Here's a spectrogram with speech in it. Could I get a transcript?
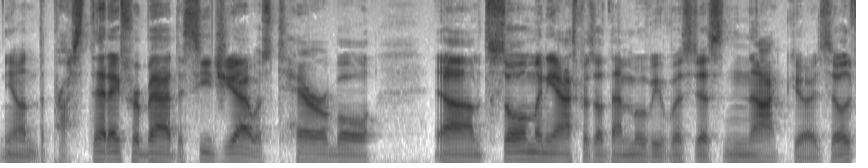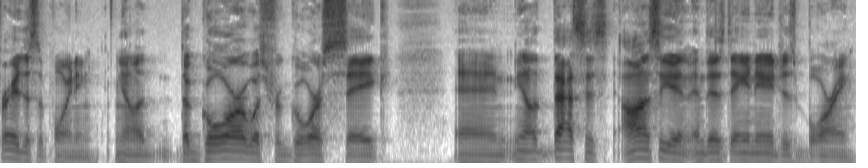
You know, the prosthetics were bad. The CGI was terrible. Um, so many aspects of that movie was just not good. So it was very disappointing. You know, the gore was for gore's sake. And, you know, that's just, honestly, in, in this day and age, is boring.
